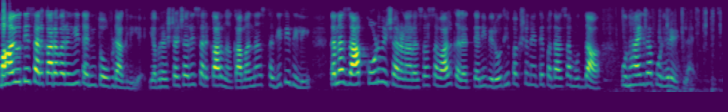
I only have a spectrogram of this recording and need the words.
महायुती सरकारवरही त्यांनी तोफ डागली आहे या भ्रष्टाचारी सरकारनं कामांना स्थगिती दिली. त्यांना जाब कोण विचारणार असा सवाल करत त्यांनी विरोधी पक्षनेते पदाचा मुद्दा पुन्हा एकदा पुढे रेटलाय.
